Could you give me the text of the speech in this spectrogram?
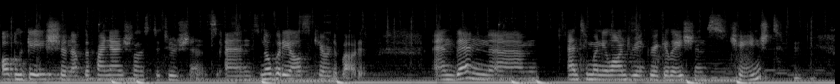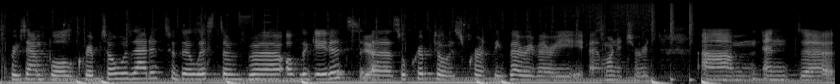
obligation of the financial institutions, and nobody else cared about it. And then um, anti-money laundering regulations changed. For example, crypto was added to the list of uh, obligated. Yeah. Uh, so crypto is currently very, very uh, monitored. Um, and uh,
